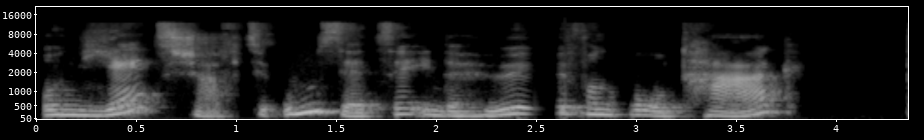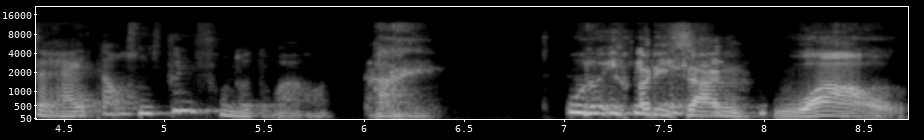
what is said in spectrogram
Und jetzt schafft sie Umsätze in der Höhe von pro Tag 3500 Euro. Nein. Udo, ich würde ich sagen, wow.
